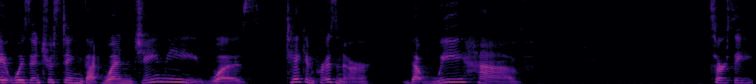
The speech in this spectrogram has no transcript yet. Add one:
it was interesting that when Jaime was taken prisoner, that we have Cersei,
